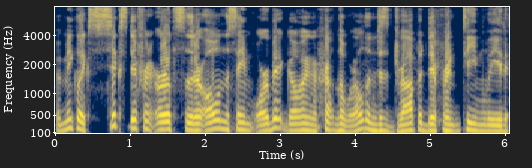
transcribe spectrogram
but make like six different Earths that are all in the same orbit going around the world, and just drop a different team lead.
